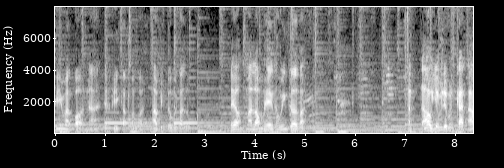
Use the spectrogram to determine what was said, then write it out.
พี่มาก่อนนะ เดี๋ยวพี่กลับมาก่อน เอาปิดตัวไปก่อนลูก เดี๋ยวมาร้องเพลงทวิงเกอร์ก่อนอันเอ้าอย่าเดี๋ยวมันกัดเอา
